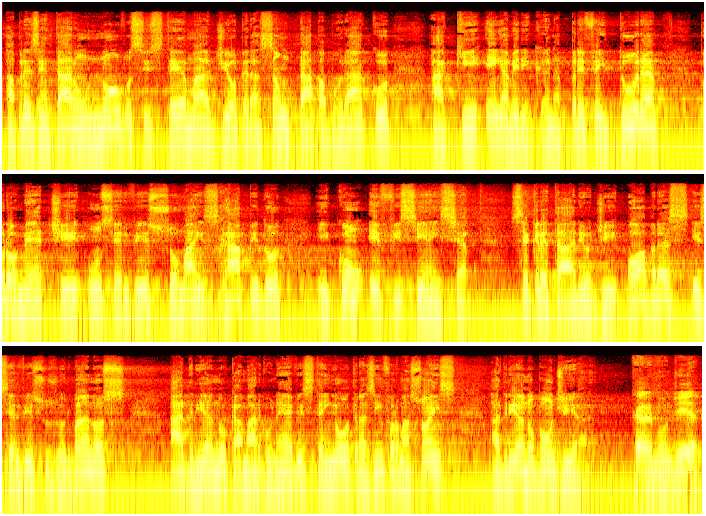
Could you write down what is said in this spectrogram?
apresentaram um novo sistema de operação tapa-buraco aqui em Americana. Prefeitura promete um serviço mais rápido e com eficiência. Secretário de Obras e Serviços Urbanos, Adriano Camargo Neves, tem outras informações. Adriano, bom dia. Cara, bom dia.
